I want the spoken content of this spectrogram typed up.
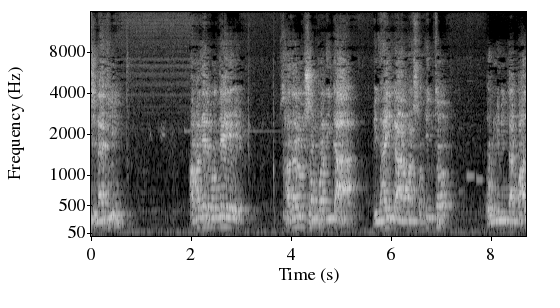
সিনহাজি, আমাদের মধ্যে সাধারণ সম্পাদিকা, বিধায়িকা আমার সতীর্থ, অগ্নিমিতা পাল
